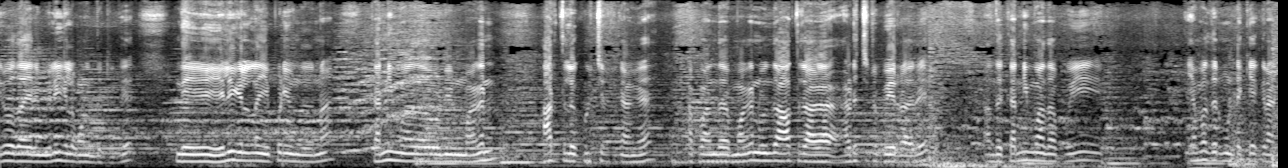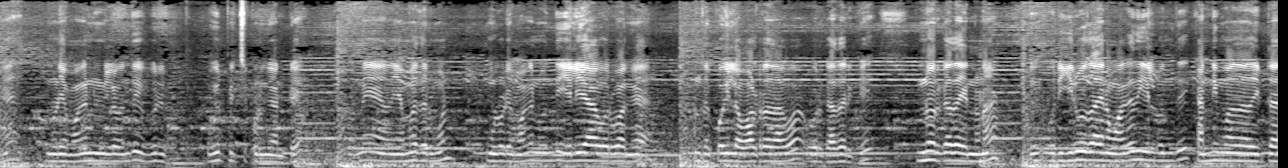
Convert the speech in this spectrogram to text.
இருபதாயிரம் எலிகள் வாழ்ந்துட்டுருக்கு இந்த எலிகள்லாம் எப்படி வந்ததுன்னா கன்னிமாதாவுடைய மகன் ஆற்றுல குளிச்சிட்டு இருக்காங்க அப்போ அந்த மகன் வந்து ஆற்றுல அடிச்சிட்டு போயிடுறாரு. அந்த கன்னிமாதா போய் யமதர்மன்ட்ட கேட்குறாங்க என்னுடைய மகன்களை வந்து உயிர் உயிர்ப்பிச்சு கொடுங்கன்ட்டு. உடனே அந்த யமதர்மன் உங்களுடைய மகன் வந்து எலியாக வருவாங்க. இந்த கோயிலில் வாழ்கிறதாக ஒரு கதை இருக்குது இன்னொரு கதை என்னென்னா ஒரு இருபதாயிரம் அகதிகள் வந்து கன்னிமாதா கிட்ட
